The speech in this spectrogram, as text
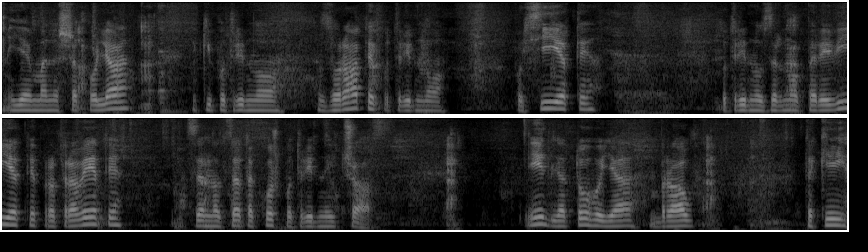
Є в мене ще поля, які потрібно зорати, потрібно посіяти, потрібно зерно перевіяти, протравити. Це на це також потрібний час. І для того я брав такий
